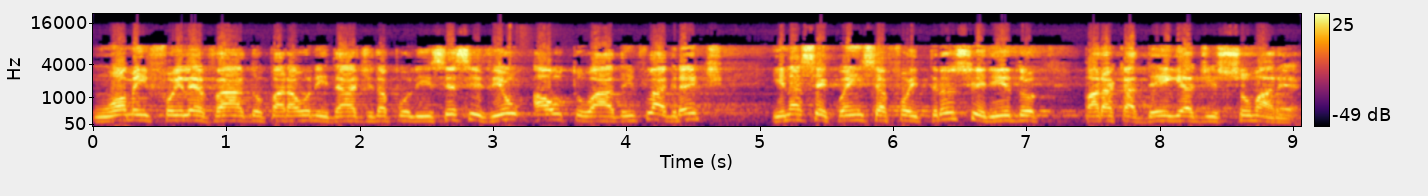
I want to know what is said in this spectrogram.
Um homem foi levado para a unidade da Polícia Civil, autuado em flagrante, e na sequência foi transferido para a cadeia de Sumaré.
